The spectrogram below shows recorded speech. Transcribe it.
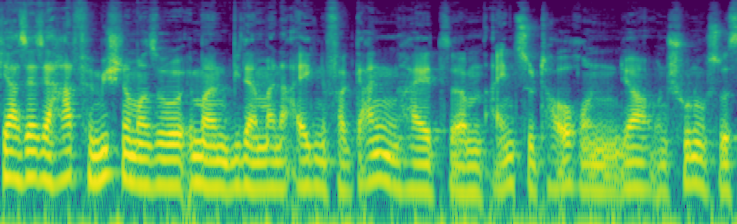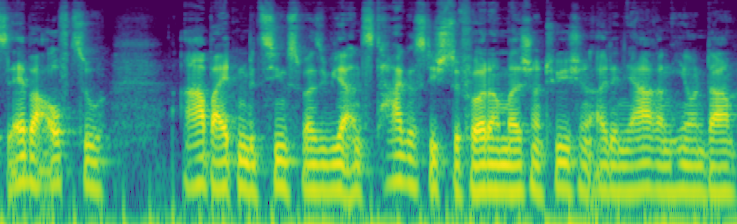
ja sehr, sehr hart für mich nochmal so immer wieder in meine eigene Vergangenheit ähm, einzutauchen ja, und schonungslos selber aufzuarbeiten, beziehungsweise wieder ans Tageslicht zu fördern, weil ich natürlich in all den Jahren hier und da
